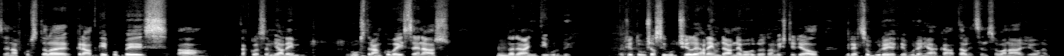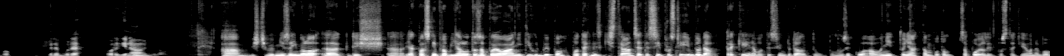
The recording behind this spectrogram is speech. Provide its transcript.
scéna v kostele, krátký popis a takhle jsem měl nevím, dvoustránkový scénář hmm. zadání té hudby. Takže to už asi určili, a nevím, Dan, nebo kdo tam ještě dělal, kde co bude, kde bude nějaká ta licencovaná, že jo, nebo kde bude originální. Hmm. No. A ještě by mě zajímalo, eh, když, eh, jak vlastně probíhalo to zapojování té hudby po, po technické stránce. Ty si prostě jim dodal tracky, nebo ty si jim dodal tu, tu muziku a oni to nějak tam potom zapojili v podstatě, jo? nebo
